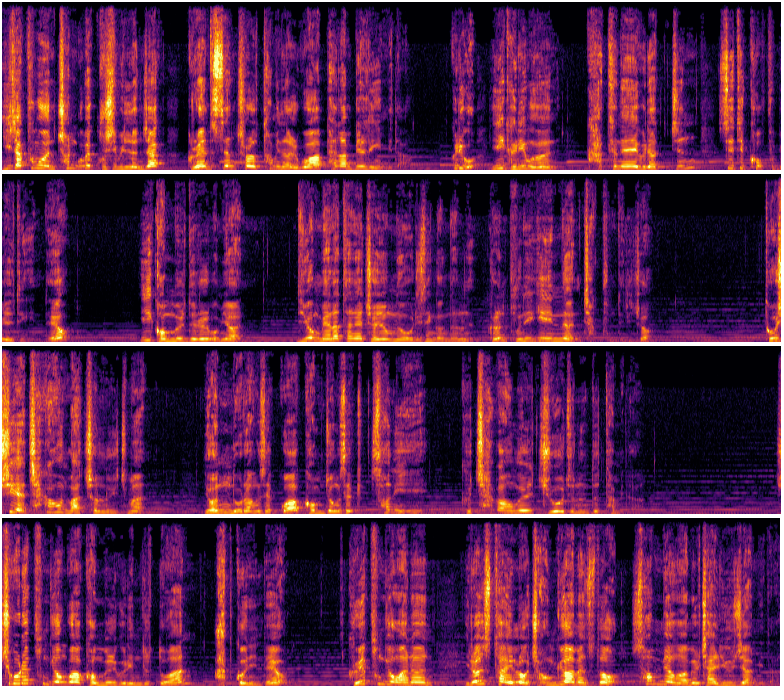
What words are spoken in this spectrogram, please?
이 작품은 1991년작 그랜드 센트럴 터미널과 페남 빌딩입니다. 그리고 이 그림은 같은 해에 그려진 시티코프 빌딩인데요. 이 건물들을 보면 뉴욕 맨하탄의 저녁 노을이 생각나는 그런 분위기 있는 작품들이죠. 도시의 차가운 마천루이지만 연 노란색과 검정색 선이 그 차가움을 지워주는 듯합니다. 시골의 풍경과 건물 그림들 또한 압권인데요. 그의 풍경화는 이런 스타일로 정교하면서도 선명함을 잘 유지합니다.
